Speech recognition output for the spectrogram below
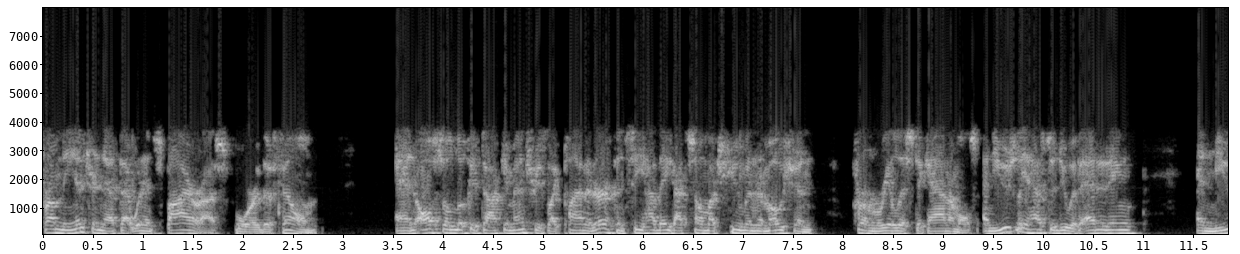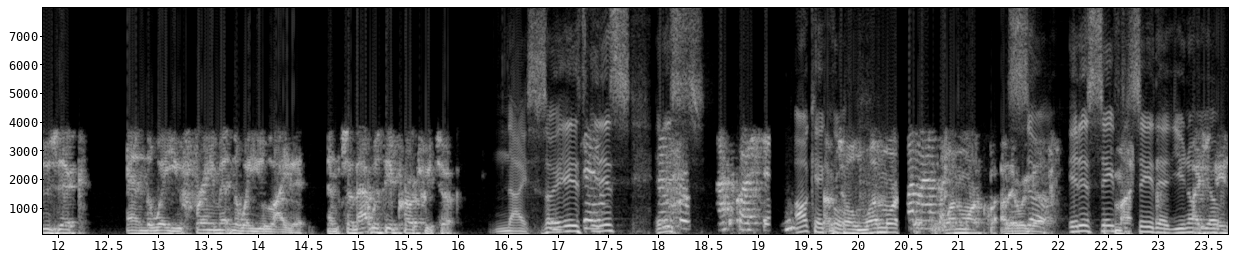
from the internet that would inspire us for the film and also look at documentaries like Planet Earth and see how they got so much human emotion from realistic animals. And usually it has to do with editing and music and the way you frame it and the way you light it. And so that was the approach we took. Nice. So it is. It is. It is. Last question. Okay. I'm Cool. told one more, one more. qu- Oh, there we so go. it is safe My- to say that you know you're,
